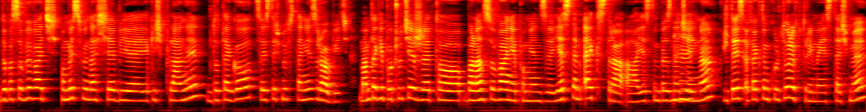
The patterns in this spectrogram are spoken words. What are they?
dopasowywać pomysły na siebie, jakieś plany do tego, co jesteśmy w stanie zrobić. Mam takie poczucie, że to balansowanie pomiędzy jestem ekstra, a jestem beznadziejna, mhm. że to jest efektem kultury, w której my jesteśmy,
